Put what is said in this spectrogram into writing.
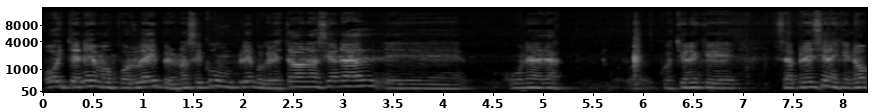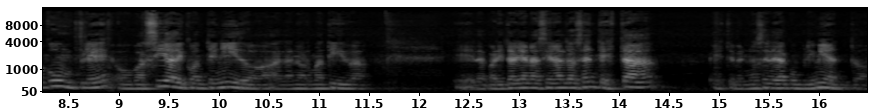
hoy tenemos por ley, pero no se cumple, porque el Estado Nacional, eh, una de las cuestiones que se aprecian es que no cumple o vacía de contenido a la normativa. Eh, la paritaria nacional docente está, este, pero no se le da cumplimiento.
